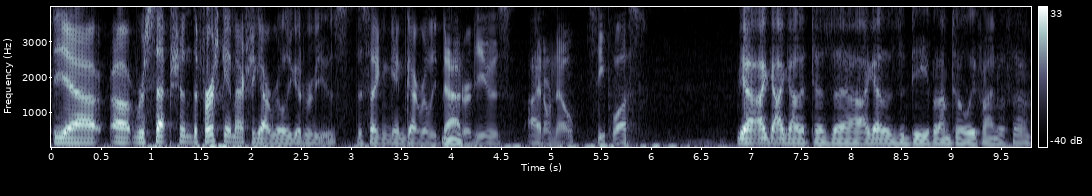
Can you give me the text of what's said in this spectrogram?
Yeah. Uh, reception. The first game actually got really good reviews. The second game got really bad Hmm. reviews. I don't know. C plus. Yeah, I, I got it as a, I got it as a D, but I'm totally fine with a,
